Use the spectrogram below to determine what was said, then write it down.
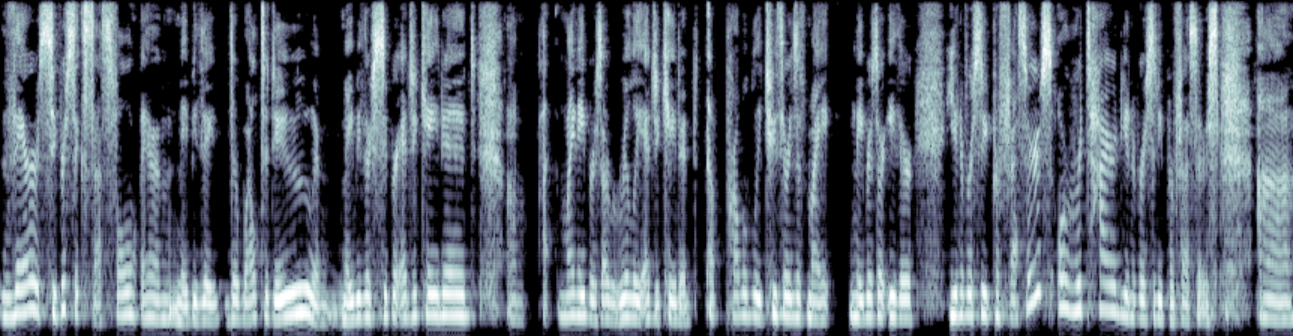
they're super successful, and maybe they they're well to do, and maybe they're super educated. Um, my neighbors are really educated. Uh, probably two thirds of my neighbors are either university professors or retired university professors. Uh,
